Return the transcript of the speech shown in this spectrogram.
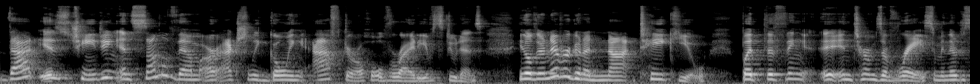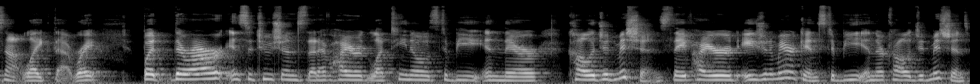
that is changing and some of them are actually going after a whole variety of students. You know they're never going to not take you but the thing in terms of race i mean they're just not like that right? But there are institutions that have hired latinos to be in their college admissions. They've hired asian americans to be in their college admissions.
